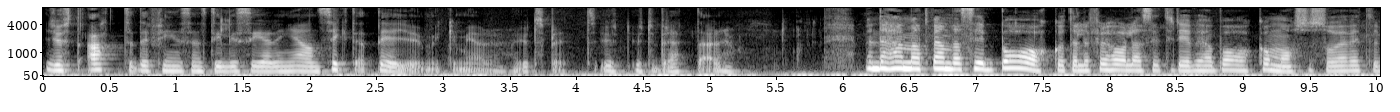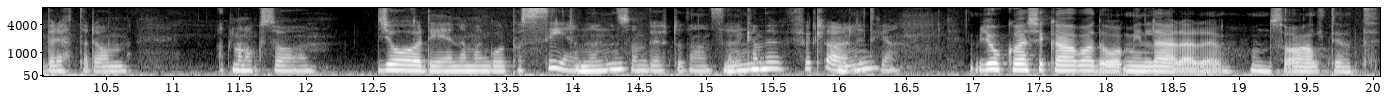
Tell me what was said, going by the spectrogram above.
just att det finns en stilisering i ansiktet, det är ju mycket mer utbrett, ut, utbrett där. Men det här med att vända sig bakåt eller förhålla sig till det vi har bakom oss och så. Jag vet att du berättade om att man också gör det när man går på scenen Mm. som butodansare. Mm. Kan du förklara Mm. lite grann? Yoko Ashikawa, då, min lärare, hon sa alltid att,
